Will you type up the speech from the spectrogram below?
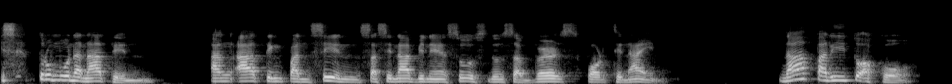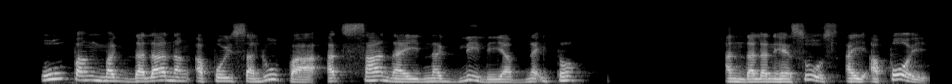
Isentro muna natin ang ating pansin sa sinabi ni Jesus dun sa verse 49. Naparito ako upang magdala ng apoy sa lupa at sana'y nagliliyab na ito. Ang dala ni Jesus ay apoy,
